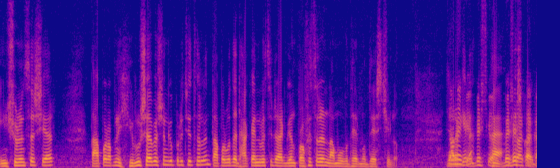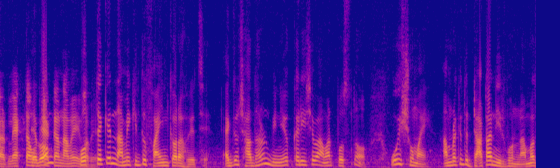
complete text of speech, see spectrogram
ইন্স্যুরেন্সের শেয়ার তারপর আপনি হিরু সাহেবের সঙ্গে পরিচিত হলেন তারপর বোধহয় ঢাকা ইউনিভার্সিটির একজন প্রফেসরের নামও বোধহয় এর মধ্যে এসেছিল। হ্যাঁ। প্রত্যেকের নামে কিন্তু ফাইন করা হয়েছে। একজন সাধারণ বিনিয়োগকারী হিসেবে আমার প্রশ্ন ওই সময় আমরা কিন্তু ডাটা নির্ভর না। আমার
